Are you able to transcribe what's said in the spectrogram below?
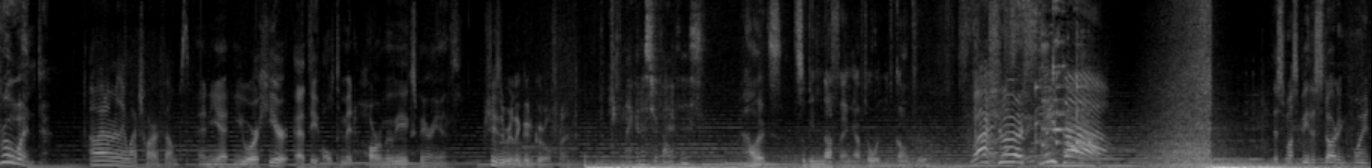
Ruined. Oh, I don't really watch horror films. And yet you are here at the ultimate horror movie experience. She's a really good girlfriend. Am I gonna survive this? Alex, this will be nothing after what you've gone through. Slasher Sleepout! This must be the starting point.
